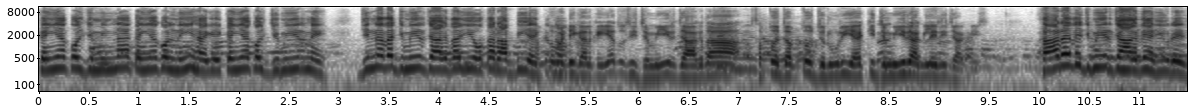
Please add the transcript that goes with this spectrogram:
ਕਈਆਂ ਕੋਲ ਜ਼ਮੀਨਾਂ ਕਈਆਂ ਕੋਲ ਨਹੀਂ ਹੈਗੇ ਕਈਆਂ ਕੋਲ ਜ਼ਮੀਰ ਨੇ। ਜਿਨ੍ਹਾਂ ਦਾ ਜ਼ਮੀਰ ਜਾਗਦਾ ਜੀ ਉਹ ਤਾਂ ਰੱਬ ਹੀ ਹੈ ਸਭ ਤੋਂ ਵੱਡੀ ਗੱਲ ਕਹੀ ਹੈ ਤੁਸੀਂ ਜ਼ਮੀਰ ਜਾਗਦਾ ਸਭ ਤੋਂ ਜਬ ਤੋਂ ਜ਼ਰੂਰੀ ਹੈ ਕਿ ਜ਼ਮੀਰ ਅਗਲੇ ਦੀ ਜਾਗੀ। ਸਾਰਿਆਂ ਦੇ ਜ਼ਮੀਰ ਜਾਗਦੇ ਆ ਜੀ ਉਰੇ।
